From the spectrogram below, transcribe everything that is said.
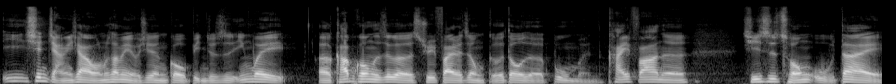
一先讲一下，网络上面有些人诟病，就是因为呃，卡普空的这个 Street Fighter 这种格斗的部门开发呢。其实从五代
